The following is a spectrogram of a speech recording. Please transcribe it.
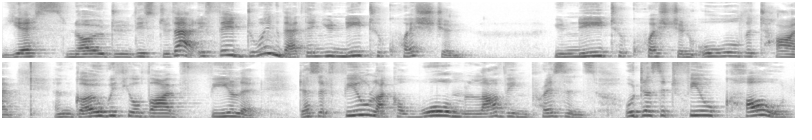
yes, no, do this, do that. If they're doing that, then you need to question. You need to question all the time and go with your vibe, feel it. Does it feel like a warm, loving presence? Or does it feel cold?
